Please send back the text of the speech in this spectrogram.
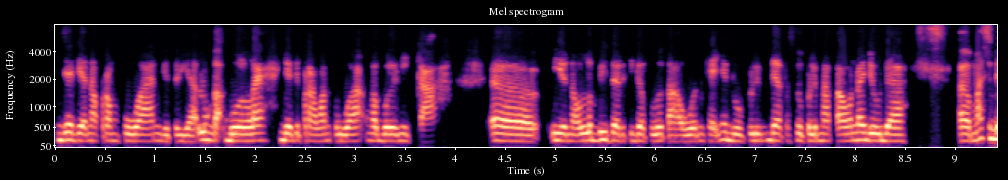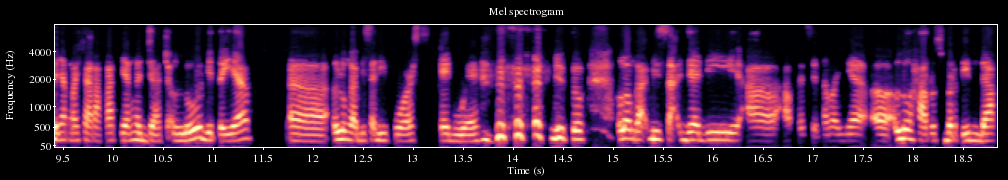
jadi anak perempuan gitu ya. Lo nggak boleh jadi perawan tua nggak boleh nikah. Uh, you know lebih dari 30 tahun kayaknya 20 di atas 25 tahun aja udah uh, masih banyak masyarakat yang ngejudge lo gitu ya uh, lu nggak bisa divorce kayak gue gitu. Lo nggak bisa jadi uh, apa sih namanya uh, lu harus bertindak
